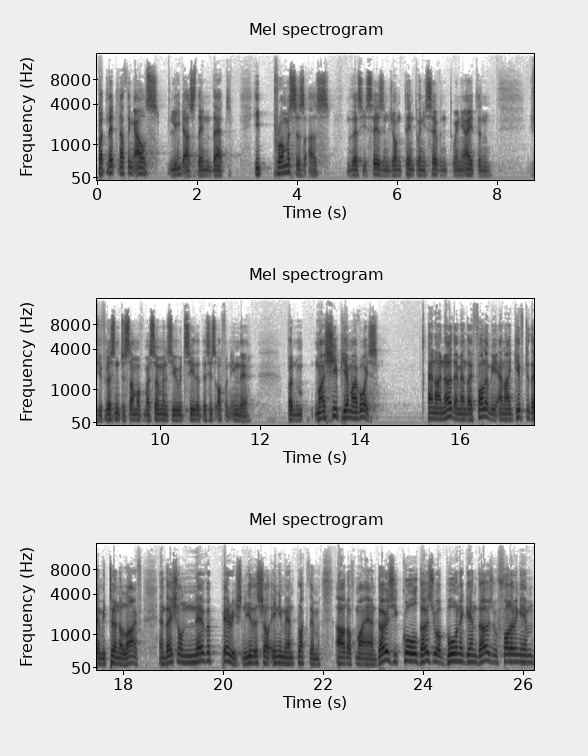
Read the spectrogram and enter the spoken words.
But let nothing else lead us than that. He promises us this. He says in John 10 27, 28, and if you've listened to some of my sermons, you would see that this is often in there. But my sheep hear my voice, and I know them, and they follow me, and I give to them eternal life, and they shall never perish, neither shall any man pluck them out of my hand. Those he called, those who are born again, those who are following him,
